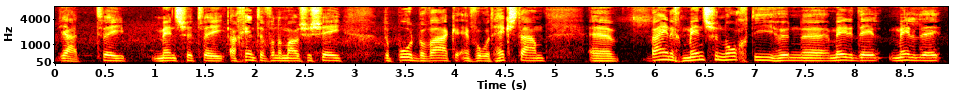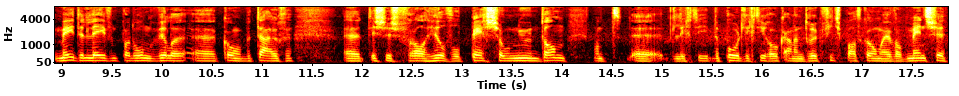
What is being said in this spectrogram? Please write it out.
ja, twee mensen, twee agenten van de Marseillais de poort bewaken en voor het hek staan. Uh, weinig mensen nog die hun uh, medeleven pardon, willen uh, komen betuigen. Het is dus vooral heel veel pers zo nu en dan. Want het ligt de poort ligt hier ook aan een druk fietspad. komen er wat mensen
